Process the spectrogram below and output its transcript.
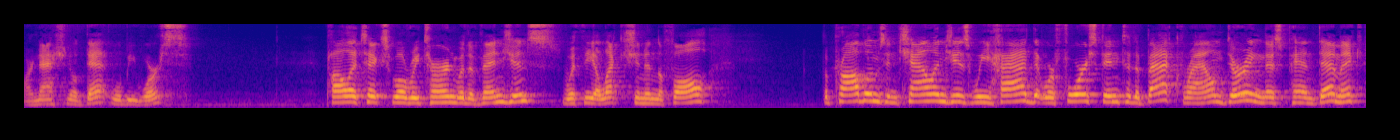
our national debt will be worse. Politics will return with a vengeance with the election in the fall. The problems and challenges we had that were forced into the background during this pandemic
